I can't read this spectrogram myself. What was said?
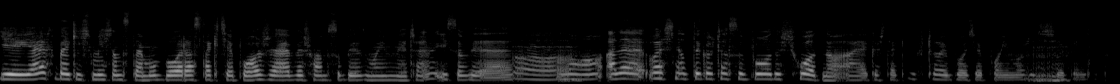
Jej, ja chyba jakiś miesiąc temu było raz tak ciepło, że wyszłam sobie z moim mieczem i sobie... O. No, ale właśnie od tego czasu było dość chłodno, a jakoś tak wczoraj było ciepło i może dzisiaj Mm. będzie to.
